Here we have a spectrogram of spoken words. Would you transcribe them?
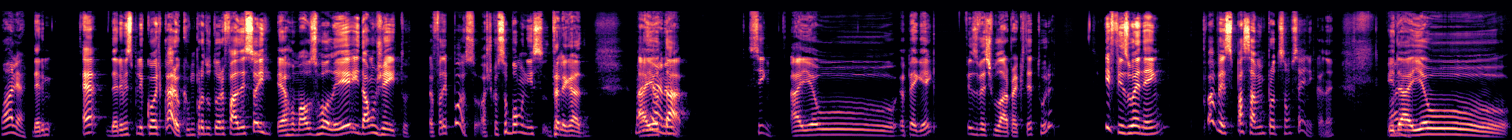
Olha, Daí ele, é, daí ele me explicou, cara, o que um produtor faz é isso aí, é arrumar os rolês e dar um jeito. Eu falei, pô, eu sou- acho que eu sou bom nisso, tá ligado? Mas aí é, eu, né? tá. Sim. Aí eu, eu peguei, fiz o vestibular pra arquitetura e fiz o Enem pra ver se passava em produção cênica, né? E Olha. daí eu.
